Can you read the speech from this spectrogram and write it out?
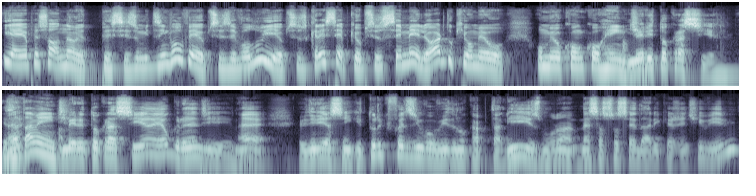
e aí o pessoal, não, eu preciso me desenvolver, eu preciso evoluir, eu preciso crescer, porque eu preciso ser melhor do que o meu, o meu A concorrente. meritocracia. né? Exatamente. A meritocracia é o grande, né? Eu diria assim que tudo que foi desenvolvido no capitalismo, né, nessa sociedade que a gente vive,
